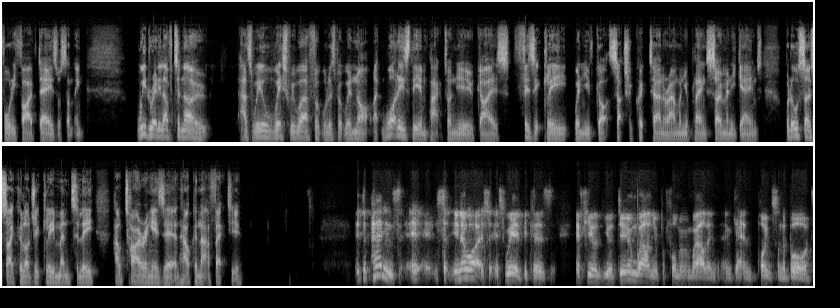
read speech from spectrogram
45 days or something. We'd really love to know as we all wish we were footballers, but we're not. Like, what is the impact on you guys physically when you've got such a quick turnaround when you're playing so many games, but also psychologically, mentally? How tiring is it, and how can that affect you? It depends. It, so, you know what? It's, it's, weird because if you're you're doing well and you're performing well and, and getting points on the board,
